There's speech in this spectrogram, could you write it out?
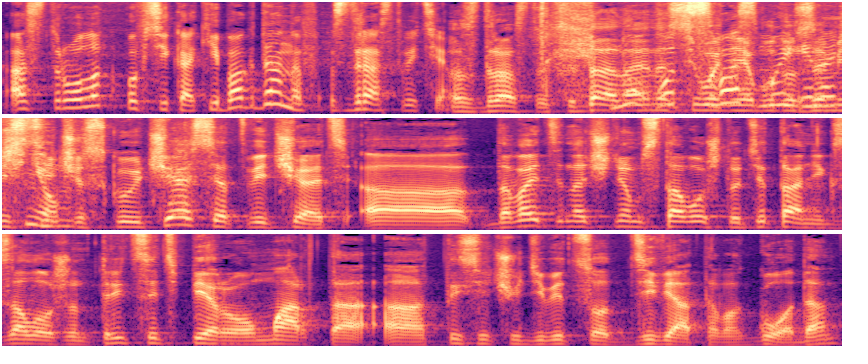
астролог Повсекакий Богданов. Здравствуйте. Здравствуйте. Да, ну, наверное, вот сегодня я буду за мистическую часть отвечать. А, давайте начнем с того, что «Титаник» заложен 31 марта 1909 а, года.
